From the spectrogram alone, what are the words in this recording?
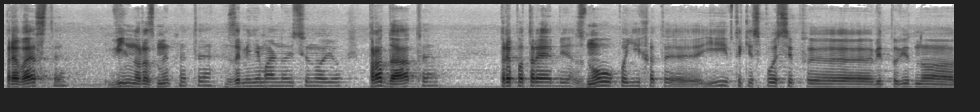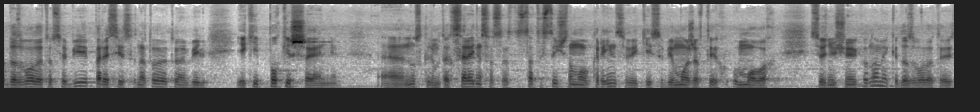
привезти, вільно розмитнити за мінімальною ціною, продати при потребі, знову поїхати і в такий спосіб е, відповідно дозволити собі пересісти на той автомобіль, який по кишені. Е, Ну, скажімо так, середньостатистичному українцю, який собі може в тих умовах сьогоднішньої економіки дозволити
